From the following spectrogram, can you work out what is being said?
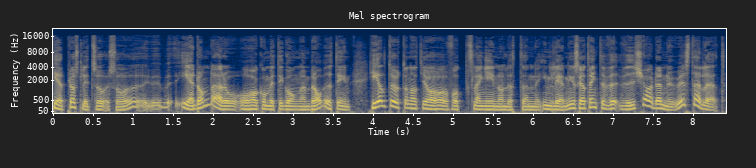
helt plötsligt så, så eh, är de där och, och har kommit igång en bra bit in. Helt utan att jag har fått slänga in någon liten inledning så jag tänkte vi, vi kör den nu istället.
